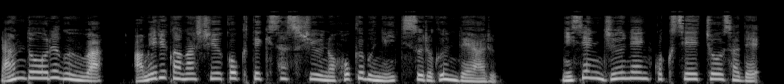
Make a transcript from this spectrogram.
ランドール郡はアメリカ合衆国テキサス州の北部に位置する郡である。2010年国勢調査で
